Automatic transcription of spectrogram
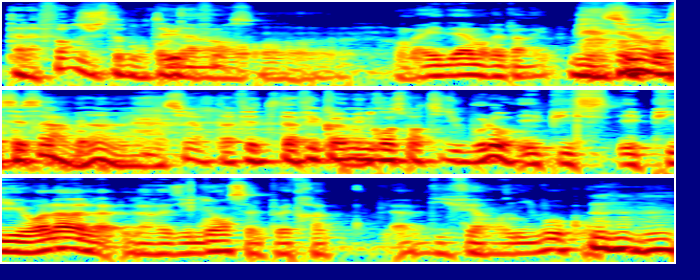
T'as la force justement, t'as eu la force. On, on m'a aidé à me réparer. Bien sûr, ouais, c'est ça, bien, bien sûr. T'as fait, t'as fait quand même une grosse partie du boulot. Et puis, et puis voilà, la, la résilience, elle peut être à, différents niveaux. Quoi. Mhm, mhm.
